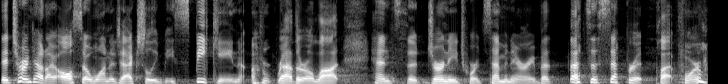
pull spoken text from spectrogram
It turned out I also wanted to actually be speaking rather a lot, hence the journey towards seminary, but that's a separate platform.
